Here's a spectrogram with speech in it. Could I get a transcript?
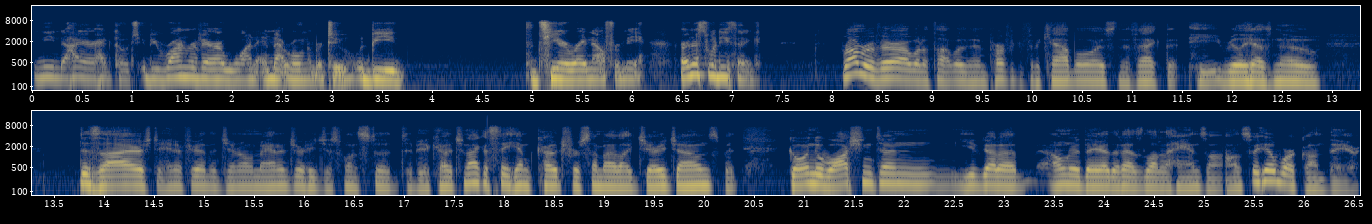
needing to hire a head coach, it'd be Ron Rivera one and Matt Rhule number two would be the tier right now for me. Ernest, what do you think? Ron Rivera, I would have thought would have been perfect for the Cowboys, and the fact that he really has no desires to interfere in the general manager. He just wants to, to be a coach. And I could see him coach for somebody like Jerry Jones, but going to Washington, you've got a owner there that has a lot of hands on, so he'll work on there.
